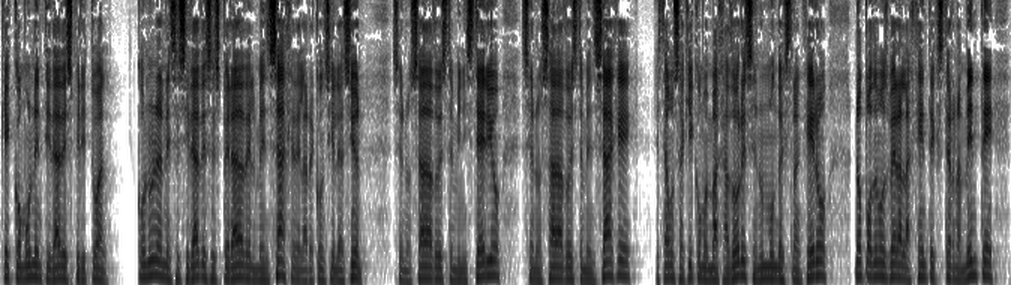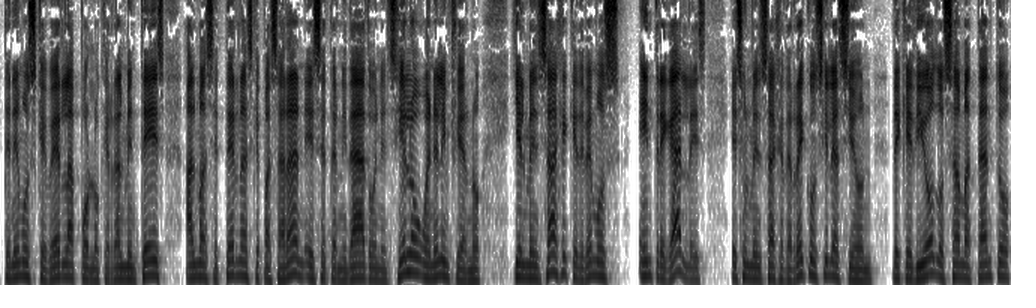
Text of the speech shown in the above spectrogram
que como una entidad espiritual, con una necesidad desesperada del mensaje de la reconciliación. Se nos ha dado este ministerio, se nos ha dado este mensaje, estamos aquí como embajadores en un mundo extranjero, no podemos ver a la gente externamente, tenemos que verla por lo que realmente es, almas eternas que pasarán esa eternidad o en el cielo o en el infierno, y el mensaje que debemos entregarles es un mensaje de reconciliación, de que Dios los ama tanto,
